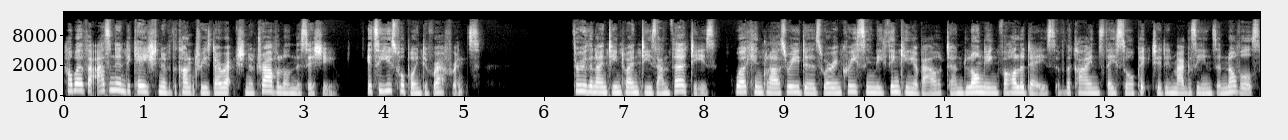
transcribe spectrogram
However, as an indication of the country's direction of travel on this issue, it's a useful point of reference. Through the 1920s and 30s, working class readers were increasingly thinking about and longing for holidays of the kinds they saw pictured in magazines and novels,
